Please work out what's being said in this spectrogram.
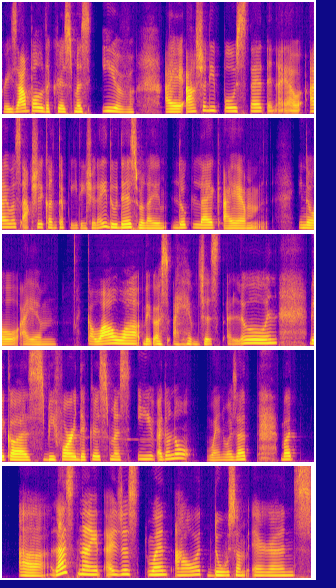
For example, the Christmas Eve, I actually posted and I I was actually contemplating should I do this? Will I look like I am, you know, I am kawawa because I am just alone? Because before the Christmas Eve, I don't know when was that, but uh last night I just went out, do some errands,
